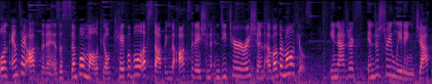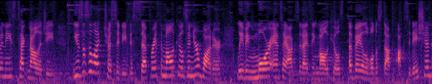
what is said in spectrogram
Well, an antioxidant is a simple molecule capable of stopping the oxidation and deterioration of other molecules. Enagic's industry-leading Japanese technology uses electricity to separate the molecules in your water, leaving more antioxidizing molecules available to stop oxidation,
